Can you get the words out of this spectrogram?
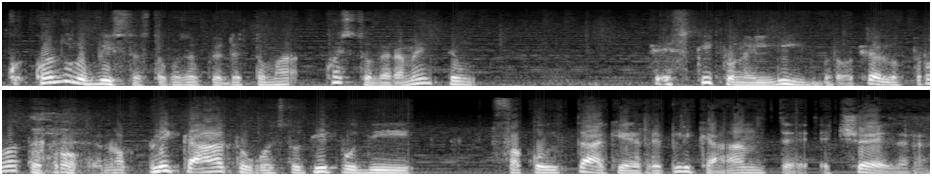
qu- quando l'ho vista questa cosa qui ho detto ma questo è veramente un... è scritto nel libro, cioè l'ho trovato proprio, hanno applicato questo tipo di facoltà che è replicante, eccetera.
